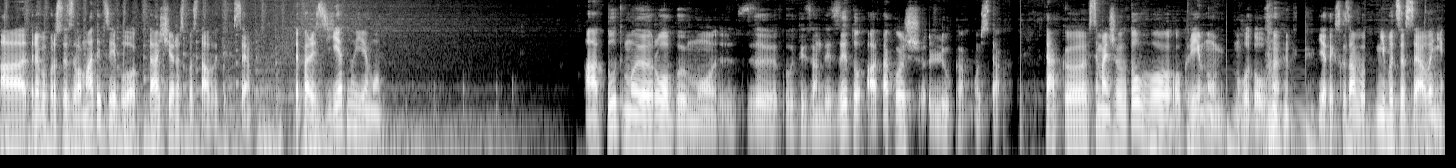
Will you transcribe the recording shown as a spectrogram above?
А треба просто зламати цей блок та ще раз поставити. Все. Тепер з'єднуємо. А тут ми робимо з плити з андезиту, а також люка. Ось так. Так, е, все майже готово, окрім. Ну, готово. Я так сказав, ніби це все, але ні.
